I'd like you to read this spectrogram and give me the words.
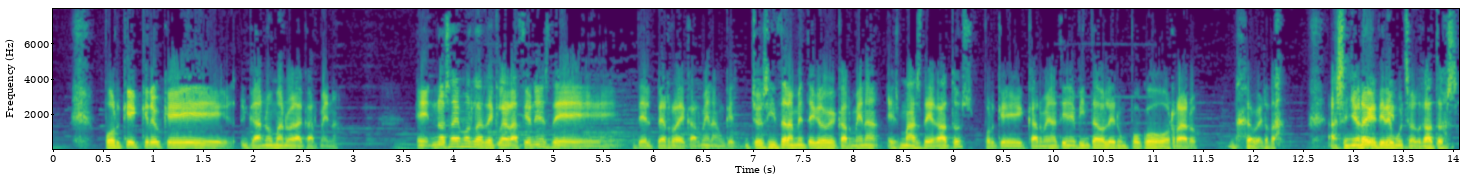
Porque creo que ganó Manuela Carmena. Eh, no sabemos las declaraciones de- del perro de Carmena, aunque yo sinceramente creo que Carmena es más de gatos, porque Carmena tiene pinta de oler un poco raro, la verdad. A señora que tiene muchos gatos,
